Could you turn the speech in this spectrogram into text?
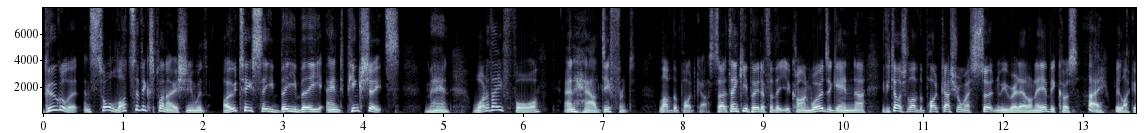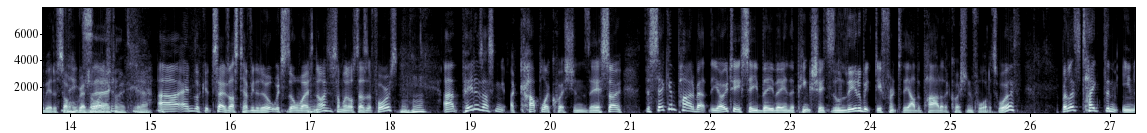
Google it and saw lots of explanation with OTC BB and pink sheets. Man, what are they for and how different? Love the podcast. So thank you, Peter, for the, your kind words. Again, uh, if you tell us you love the podcast, you're almost certain to be read out on air because, hey, we like a bit of self congratulation. Exactly, yeah. Uh, and look, it saves us having to do it, which is always nice if someone else does it for us. Mm-hmm. Uh, Peter's asking a couple of questions there. So the second part about the OTC BB and the pink sheets is a little bit different to the other part of the question for what it's worth. But let's take them in,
